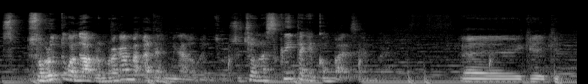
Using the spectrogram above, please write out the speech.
S soprattutto quando apri un programma a terminale open source, c'è una scritta che compare sempre. Eh, che, che,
